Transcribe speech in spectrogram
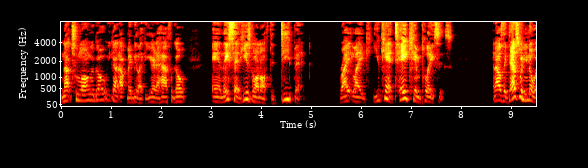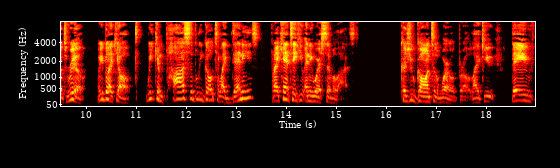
not too long ago. He got out maybe like a year and a half ago, and they said he's gone off the deep end, right? Like you can't take him places. And I was like, that's when you know it's real. When you be like, yo, we can possibly go to like Denny's, but I can't take you anywhere civilized. Cause you've gone to the world, bro. Like you they've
